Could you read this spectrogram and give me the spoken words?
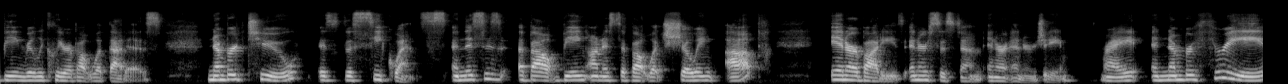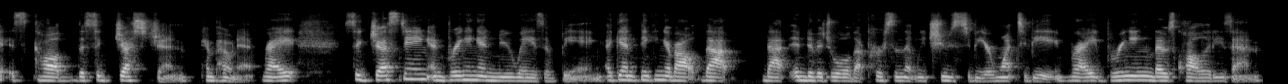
Being really clear about what that is. Number 2 is the sequence. And this is about being honest about what's showing up in our bodies, in our system, in our energy right? And number three is called the suggestion component, right? suggesting and bringing in new ways of being. Again, thinking about that that individual, that person that we choose to be or want to be, right? Bringing those qualities in.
